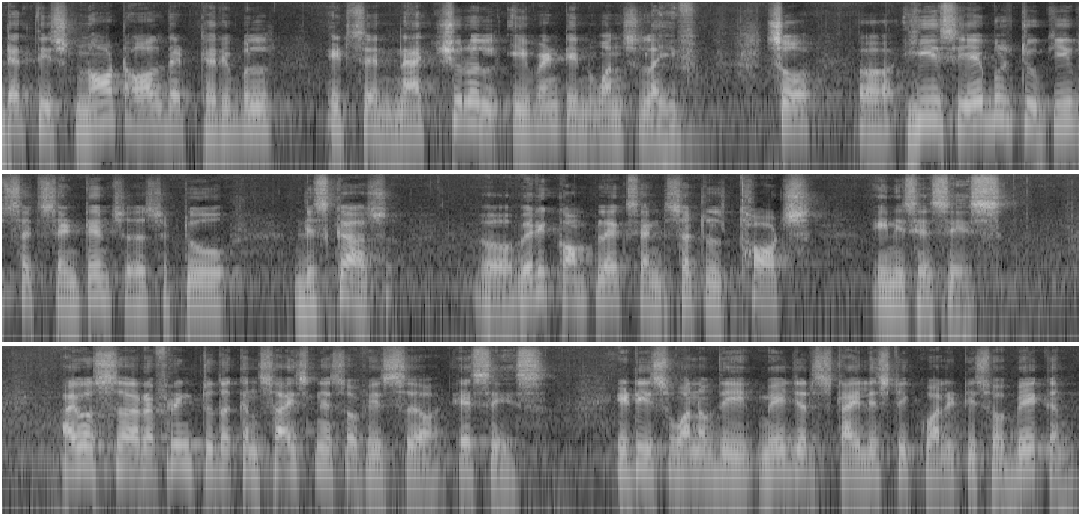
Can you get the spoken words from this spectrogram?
death is not all that terrible, it's a natural event in one's life. So, uh, he is able to give such sentences to discuss uh, very complex and subtle thoughts in his essays. I was uh, referring to the conciseness of his uh, essays. It is one of the major stylistic qualities of Bacon.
